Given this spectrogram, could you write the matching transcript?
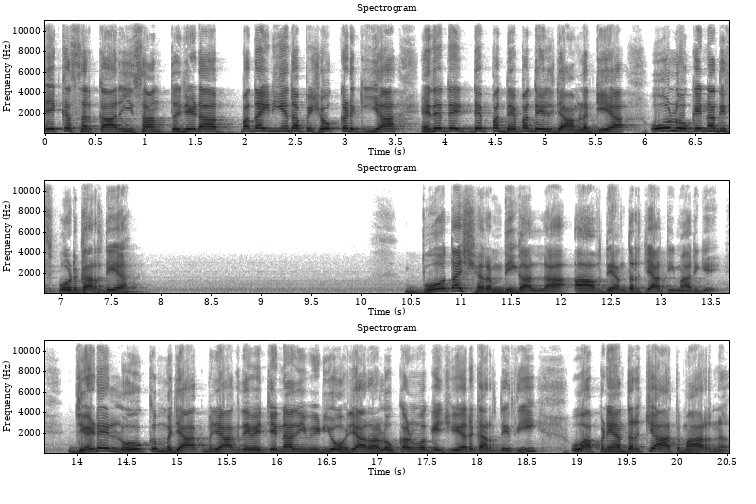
ਇੱਕ ਸਰਕਾਰੀ ਸੰਤ ਜਿਹੜਾ ਪਤਾ ਹੀ ਨਹੀਂ ਇਹਦਾ ਪਿਛੋਕੜ ਕੀ ਆ, ਇਹਦੇ ਤੇ ਏਡੇ ਭੱਦੇ ਭੱਦੇ ਇਲਜ਼ਾਮ ਲੱਗੇ ਆ, ਉਹ ਲੋਕ ਇਹਨਾਂ ਦੀ ਸਪੋਰਟ ਕਰਦੇ ਆ। ਬਹੁਤਾ ਸ਼ਰਮ ਦੀ ਗੱਲ ਆ, ਆਪਦੇ ਅੰਦਰ ਝਾਤੀ ਮਾਰੀਏ। ਜਿਹੜੇ ਲੋਕ ਮਜ਼ਾਕ ਮਜ਼ਾਕ ਦੇ ਵਿੱਚ ਇਹਨਾਂ ਦੀ ਵੀਡੀਓ ਹਜ਼ਾਰਾਂ ਲੋਕਾਂ ਨੂੰ ਅੱਗੇ ਸ਼ੇਅਰ ਕਰਦੇ ਸੀ, ਉਹ ਆਪਣੇ ਅੰਦਰ ਝਾਤ ਮਾਰਨ।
